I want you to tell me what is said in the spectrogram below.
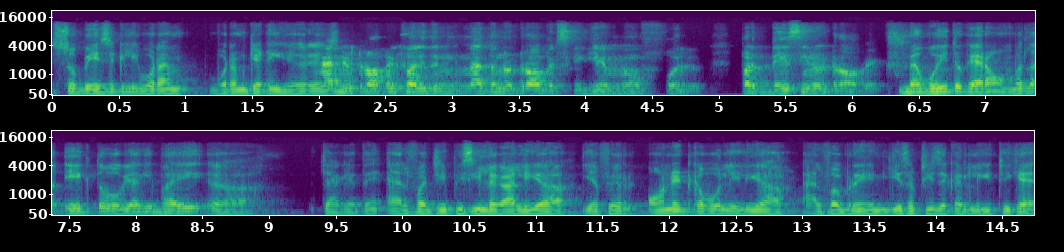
so basically what I am what I am getting here is मैं न्यूट्रोपिक्स वाली मैं तो न्यूट्रोपिक्स की गेम में हूँ फुल पर देसी न्यूट्रोपिक्स मैं वही तो कह रहा हूँ मतलब एक तो हो गया कि भाई आ, क्या कहते हैं अल्फ़ा जीपीसी लगा लिया या फिर ऑनेट का वो ले लिया अल्फ़ा ब्रेन ये सब चीज़ें कर ली ठीक है?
